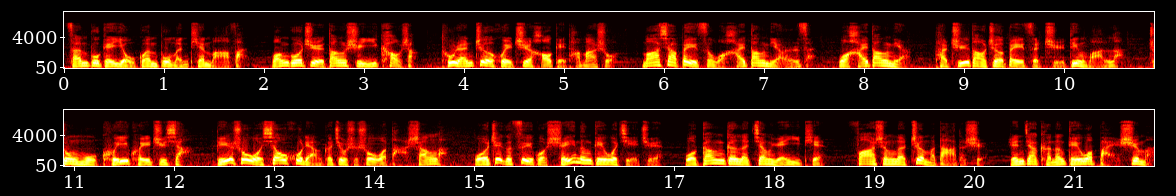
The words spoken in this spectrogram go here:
咱不给有关部门添麻烦。”王国志当时一靠上，突然这会志豪给他妈说：“妈，下辈子我还当你儿子，我还当你儿。”他知道这辈子指定完了。众目睽睽之下，别说我销户两个，就是说我打伤了，我这个罪过谁能给我解决？我刚跟了江源一天。发生了这么大的事，人家可能给我摆事吗？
